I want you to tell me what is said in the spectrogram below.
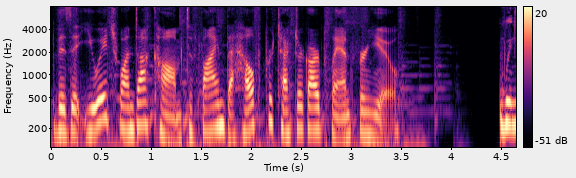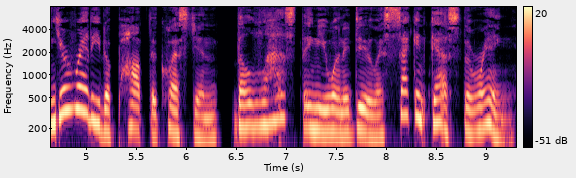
Visit uhone.com to find the Health Protector Guard plan for you. When you're ready to pop the question, the last thing you want to do is second guess the ring.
